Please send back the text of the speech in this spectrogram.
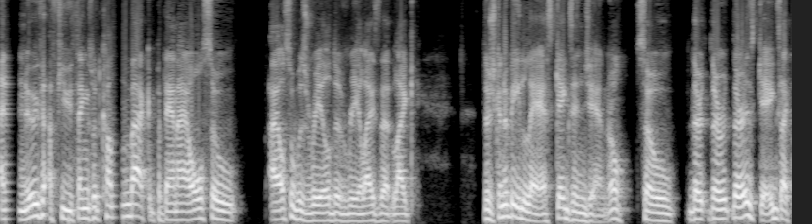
I knew a few things would come back, but then I also I also was real to realize that like there's going to be less gigs in general. So there there there is gigs like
